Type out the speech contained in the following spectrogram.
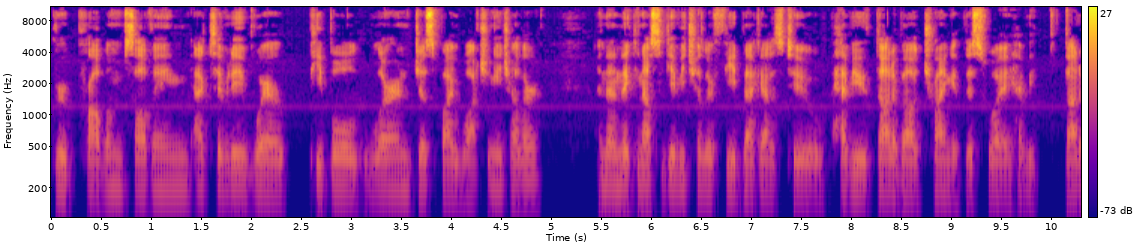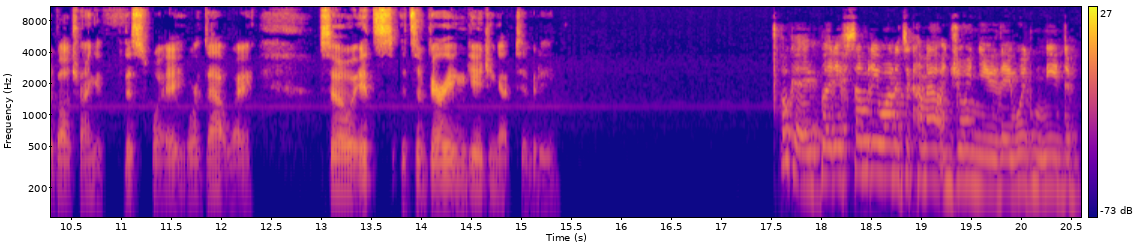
group problem solving activity where people learn just by watching each other. And then they can also give each other feedback as to have you thought about trying it this way? Have you thought about trying it this way or that way? So it's it's a very engaging activity. Okay, but if somebody wanted to come out and join you, they wouldn't need to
